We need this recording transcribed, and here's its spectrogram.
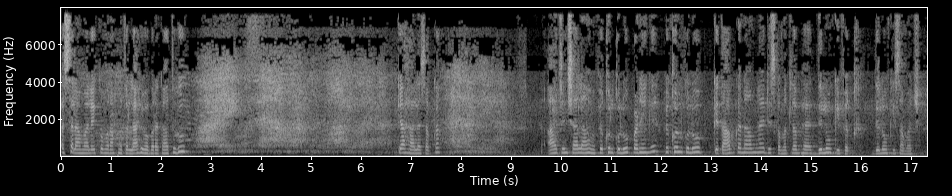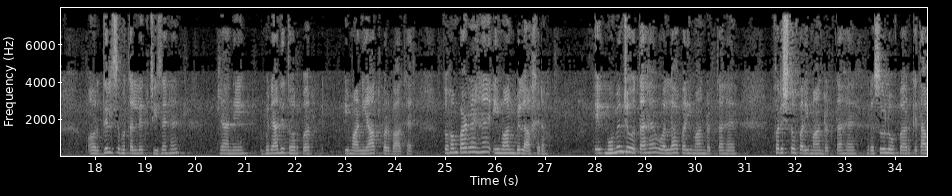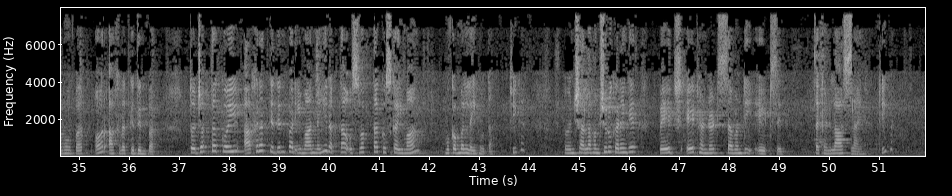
السلام علیکم و رحمۃ اللہ وبرکاتہ۔ کیا حال ہے سب کا؟ آج ان شاء اللہ ہم فک القلوب پڑھیں گے۔ فک القلوب کتاب کا نام ہے، جس کا مطلب ہے دلوں کی فک دلوں کی سمجھ۔ اور دل سے متعلق چیزیں ہیں یعنی بنیادی طور پر ایمانیات پر بات ہے۔ تو ہم پڑھ رہے ہیں ایمان بالآخرہ۔ ایک مومن جو ہوتا ہے وہ اللہ پر ایمان رکھتا ہے، فرشتوں پر ایمان رکھتا ہے، رسولوں پر، کتابوں پر اور آخرت کے دن پر۔ تو جب تک کوئی آخرت کے دن پر ایمان نہیں رکھتا، اس وقت تک اس کا ایمان مکمل نہیں ہوتا۔ ٹھیک ہے؟ تو انشاءاللہ ہم شروع کریں گے page eight hundred seventy eight سے۔ Second, last line. ٹھیک ہے؟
